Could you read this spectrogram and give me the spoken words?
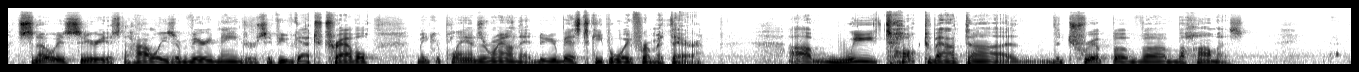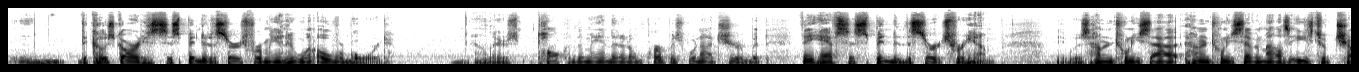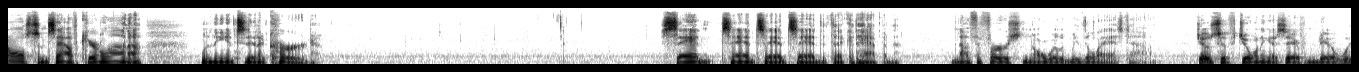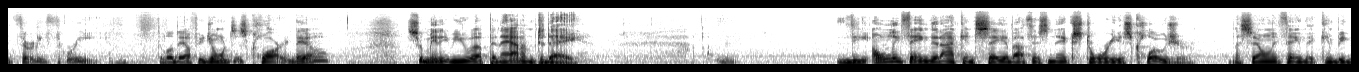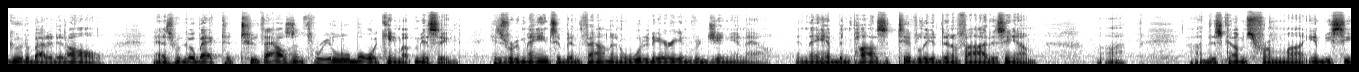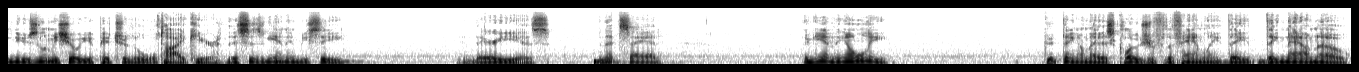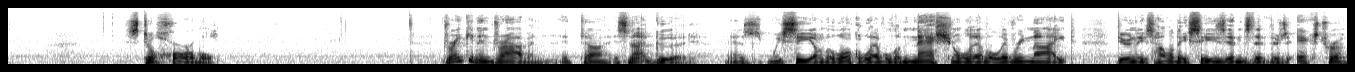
Snow is serious. The highways are very dangerous. If you've got to travel, make your plans around that. Do your best to keep away from it there. Uh, we talked about uh, the trip of uh, Bahamas. The Coast Guard has suspended a search for a man who went overboard. Now, there's talk of the man done it on purpose. We're not sure, but they have suspended the search for him. It was 127 miles east of Charleston, South Carolina, when the incident occurred. Sad, sad, sad, sad that that could happen. Not the first, nor will it be the last time. Joseph joining us there from Dalewood 33. Philadelphia joins us. Clark Dale. So many of you up and at 'em today the only thing that I can say about this next story is closure. That's the only thing that can be good about it at all. As we go back to 2003, a little boy came up missing. His remains have been found in a wooded area in Virginia now, and they have been positively identified as him. Uh, uh, this comes from uh, NBC News. Let me show you a picture of the little tyke here. This is again NBC. And there he is. Isn't that sad? Again, the only good thing on that is closure for the family. They they now know. Still horrible. Drinking and driving, it uh, it's not good, as we see on the local level, the national level, every night during these holiday seasons. That there's extra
